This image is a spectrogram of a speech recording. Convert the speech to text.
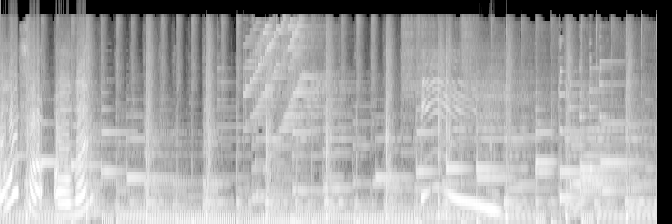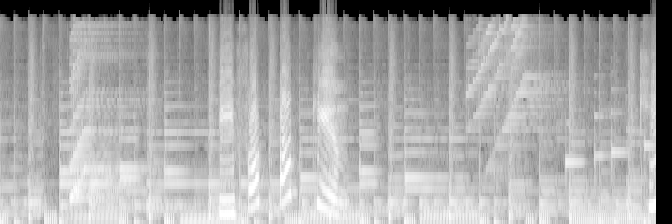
O for oven For pumpkin. Q.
